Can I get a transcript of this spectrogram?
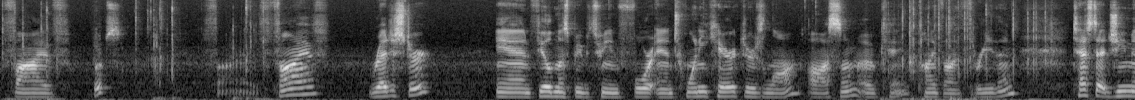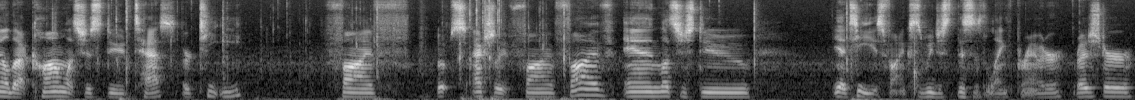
5, whoops, 5, 5, register, and field must be between 4 and 20 characters long. Awesome, okay, Python 3 then. Test at gmail.com, let's just do test, or TE, 5, oops, actually 5, 5, and let's just do, yeah, TE is fine, because we just, this is length parameter. Register,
